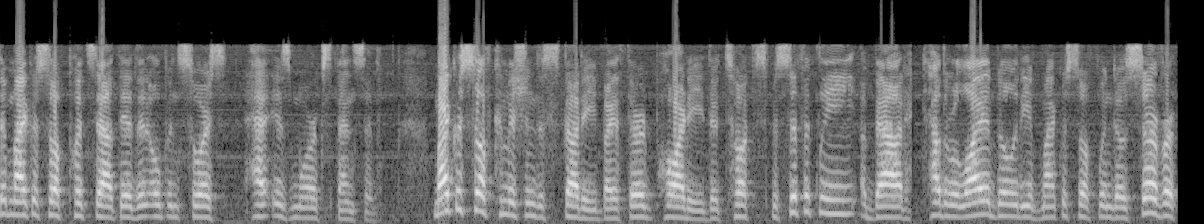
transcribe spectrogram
that Microsoft puts out there that open source is more expensive. Microsoft commissioned a study by a third party that talked specifically about how the reliability of Microsoft Windows Server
